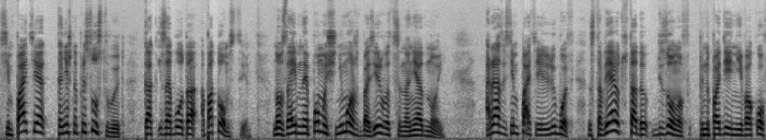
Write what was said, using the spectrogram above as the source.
Симпатия, конечно, присутствует, как и забота о потомстве, но взаимная помощь не может базироваться на ни одной. А разве симпатия или любовь заставляют стадо бизонов при нападении волков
